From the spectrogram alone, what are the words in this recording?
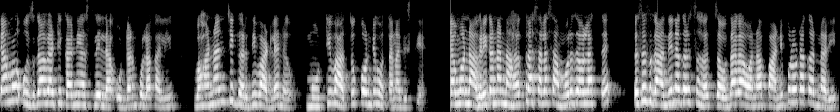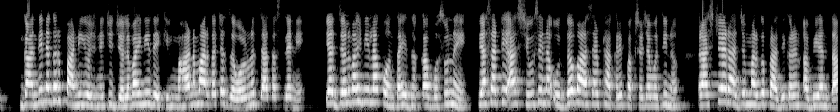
त्यामुळे उजगाव या ठिकाणी असलेल्या उड्डाणपुलाखाली वाहनांची गर्दी वाढल्यानं मोठी वाहतूक कोंडी होताना दिसते त्यामुळे नागरिकांना नाहक त्रासाला सामोरं जावं लागतंय. तसंच गांधीनगर सह चौदा गावांना पाणी पुरवठा करणारी गांधीनगर पाणी योजनेची जलवाहिनी देखील महामार्गाच्या जवळूनच जात असल्याने या जलवाहिनीला कोणताही धक्का बसू नये. यासाठी आज शिवसेना उद्धव बाळासाहेब ठाकरे पक्षाच्या वतीनं राष्ट्रीय राज्यमार्ग प्राधिकरण अभियंता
